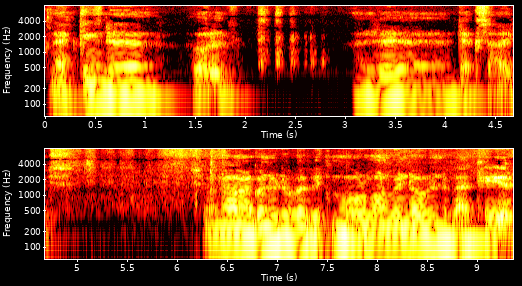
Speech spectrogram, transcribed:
connecting the hull and the deck sides. So now I'm going to do a bit more. One window in the back here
